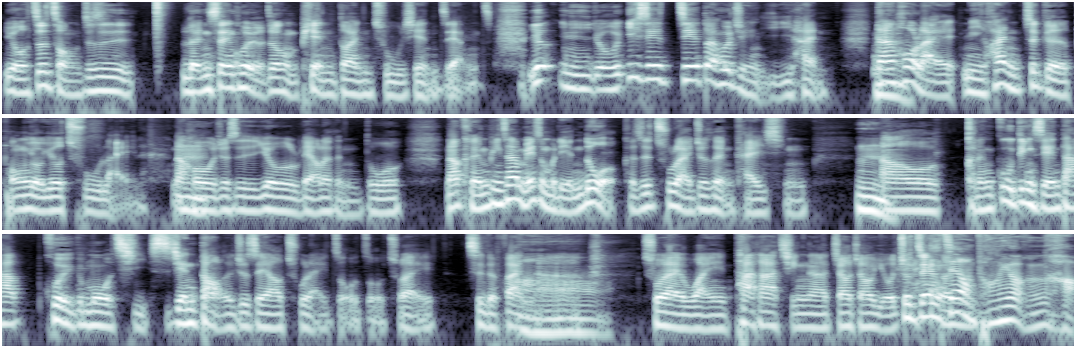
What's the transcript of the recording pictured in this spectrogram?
有这种，就是人生会有这种片段出现这样子。有你有一些阶段会觉得很遗憾，但后来你和这个朋友又出来了，然后就是又聊了很多，然后可能平常没什么联络，可是出来就是很开心。嗯，然后可能固定时间大家会有一个默契，时间到了就是要出来走走，出来吃个饭啊。出来玩踏踏青啊，交交友，就这样。这种朋友很好。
